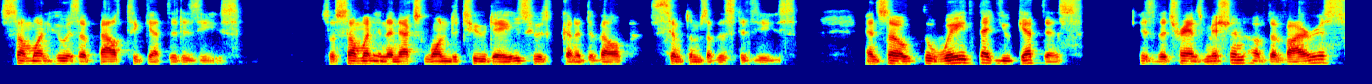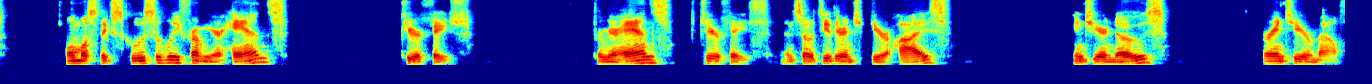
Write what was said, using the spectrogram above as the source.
someone who is about to get the disease. So, someone in the next one to two days who is going to develop symptoms of this disease. And so, the way that you get this is the transmission of the virus almost exclusively from your hands to your face. From your hands to your face. And so it's either into your eyes, into your nose, or into your mouth.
